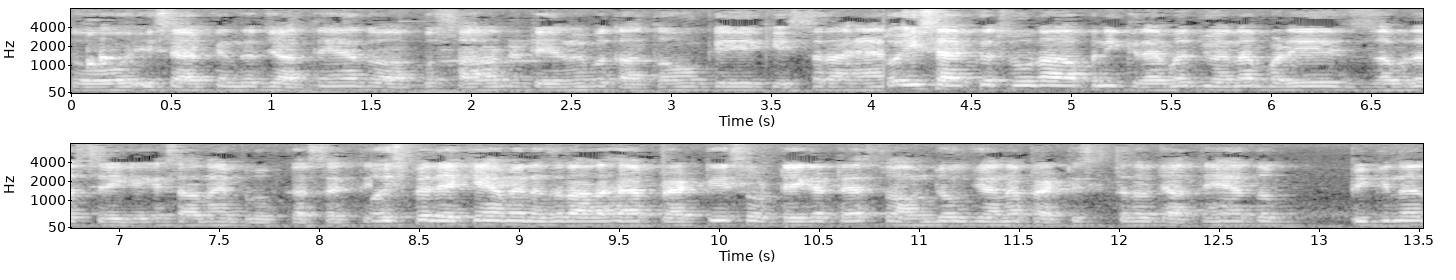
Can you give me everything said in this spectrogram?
तो इस ऐप के अंदर जाते हैं तो आपको सारा डिटेल में बताता हूँ कि ये किस तरह है। तो इस ऐप के थ्रू ना अपनी ग्रामर जो है ना बड़े ज़बरदस्त तरीके के साथ इम्प्रूव कर सकते हैं। तो इस पे देखिए हमें नज़र आ रहा है प्रैक्टिस और टेक अ टेस्ट तो हम लोग जो है ना प्रैक्टिस की तरफ़ जाते हैं तो बिगिनर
